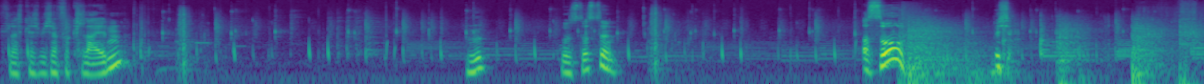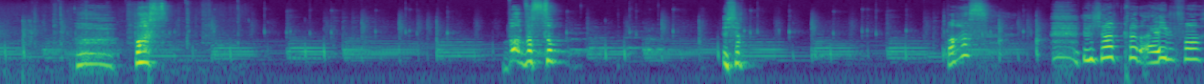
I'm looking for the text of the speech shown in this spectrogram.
Vielleicht kann ich mich ja verkleiden. Hä? Was ist das denn? Ach so. Ich... Was? Was zum... Ich hab... Was? Ich hab gerade einfach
